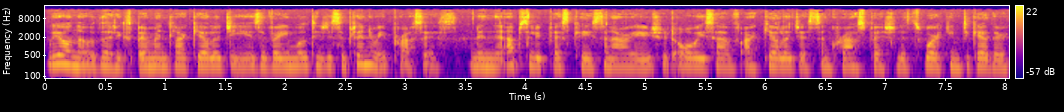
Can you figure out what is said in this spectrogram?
We all know that experimental archaeology is a very multidisciplinary process, and in the absolute best case scenario, you should always have archaeologists and craft specialists working together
